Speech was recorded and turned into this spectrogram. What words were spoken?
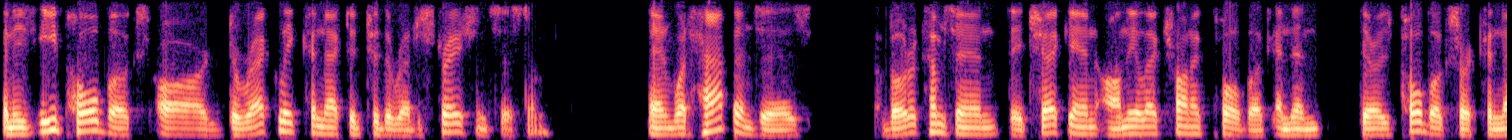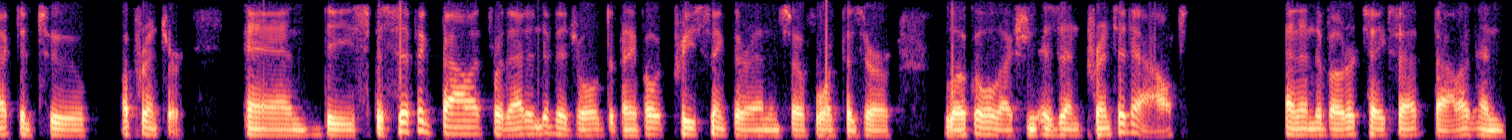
And these e-poll books are directly connected to the registration system. And what happens is a voter comes in, they check in on the electronic poll book, and then those poll books are connected to a printer. And the specific ballot for that individual, depending upon what precinct they're in and so forth, because their local election is then printed out. And then the voter takes that ballot and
